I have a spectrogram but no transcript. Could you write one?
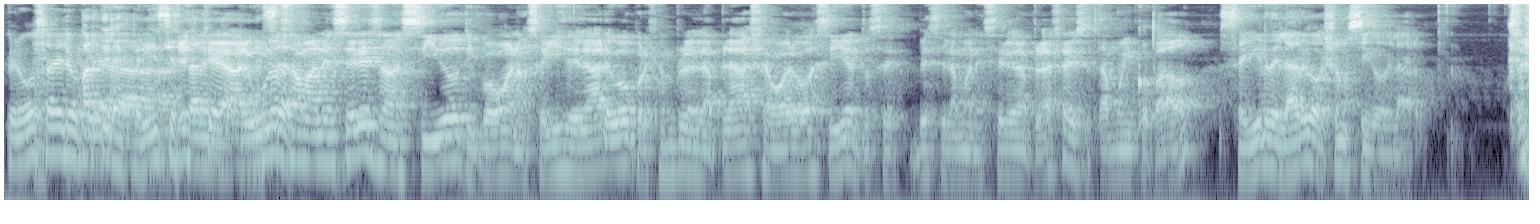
Pero vos sabés lo Parte que de la experiencia Es estar en que el algunos amaneceres han sido tipo, bueno, seguís de largo, por ejemplo en la playa o algo así, entonces ves el amanecer en la playa y eso está muy copado. Seguir de largo, yo no sigo de largo.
